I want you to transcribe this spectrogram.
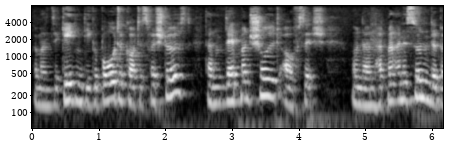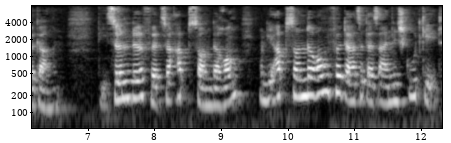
Wenn man gegen die Gebote Gottes verstößt, dann lädt man Schuld auf sich. Und dann hat man eine Sünde begangen. Die Sünde führt zur Absonderung und die Absonderung führt dazu, dass es einem nicht gut geht.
